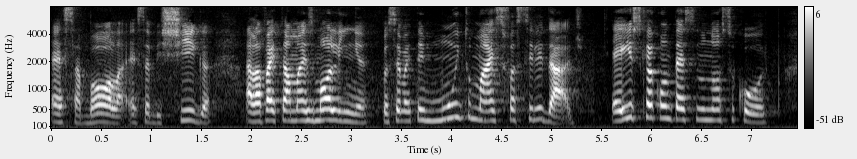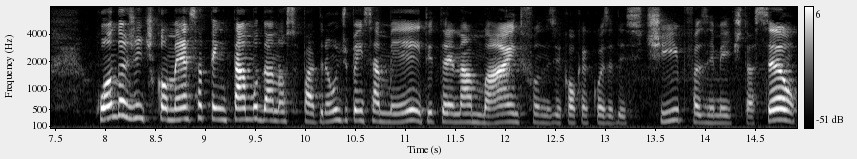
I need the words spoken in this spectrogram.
essa bola, essa bexiga, ela vai estar tá mais molinha, você vai ter muito mais facilidade. É isso que acontece no nosso corpo. Quando a gente começa a tentar mudar nosso padrão de pensamento e treinar mindfulness e qualquer coisa desse tipo, fazer meditação,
